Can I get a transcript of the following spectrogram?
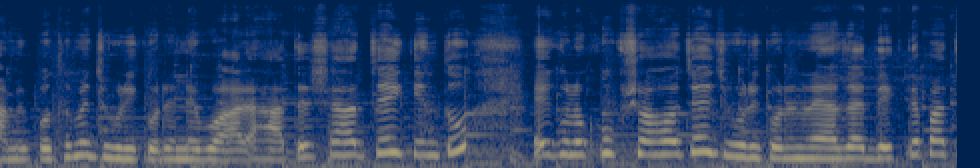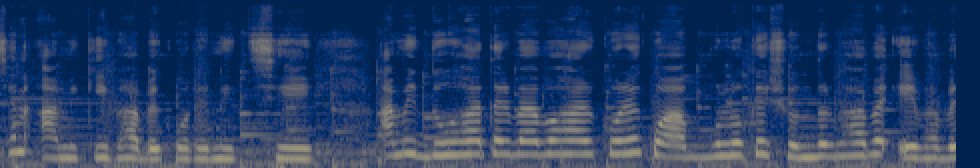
আমি প্রথমে ঝুড়ি করে নেব, আর হাতের সাহায্যেই কিন্তু এগুলো খুব সহজেই ঝুড়ি করে নেওয়া যায়। দেখতে পাচ্ছেন আমি কীভাবে করে নিচ্ছি। আমি দু হাতের ব্যবহার করে কোয়াবগুলোকে সুন্দরভাবে এভাবে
